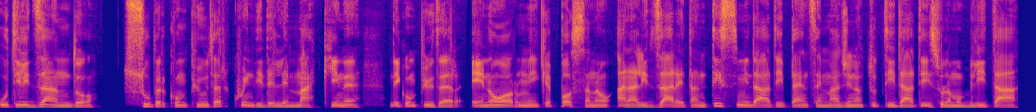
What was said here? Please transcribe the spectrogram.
utilizzando supercomputer, quindi delle macchine, dei computer enormi che possano analizzare tantissimi dati, pensa immagino a tutti i dati sulla mobilità,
